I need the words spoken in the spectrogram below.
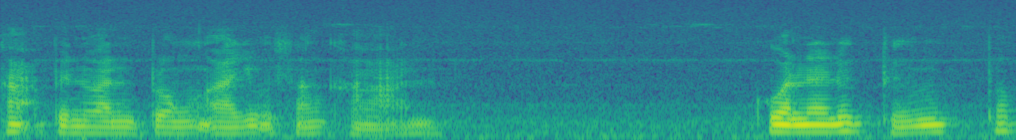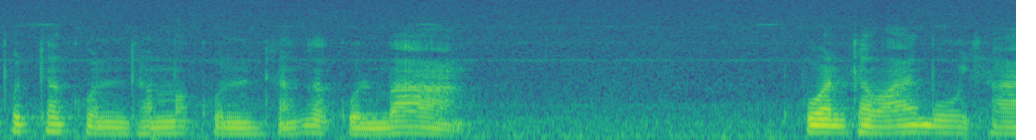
ฆะเป็นวันปรงอายุสังขาร ควรระลึกถึงพระพุทธคุณธรรมคุณสังฆคุณบ้าง ควรถวายบูชา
